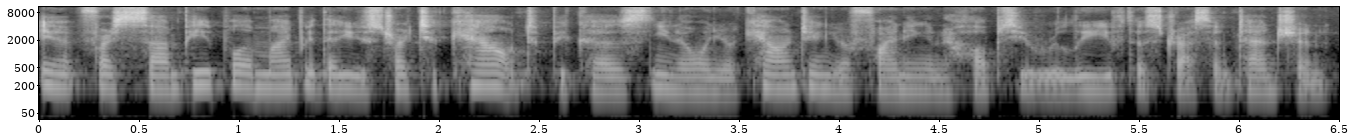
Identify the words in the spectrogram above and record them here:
It, for some people, it might be that you start to count because you know when you're counting, you're finding it helps you relieve the stress and tension.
